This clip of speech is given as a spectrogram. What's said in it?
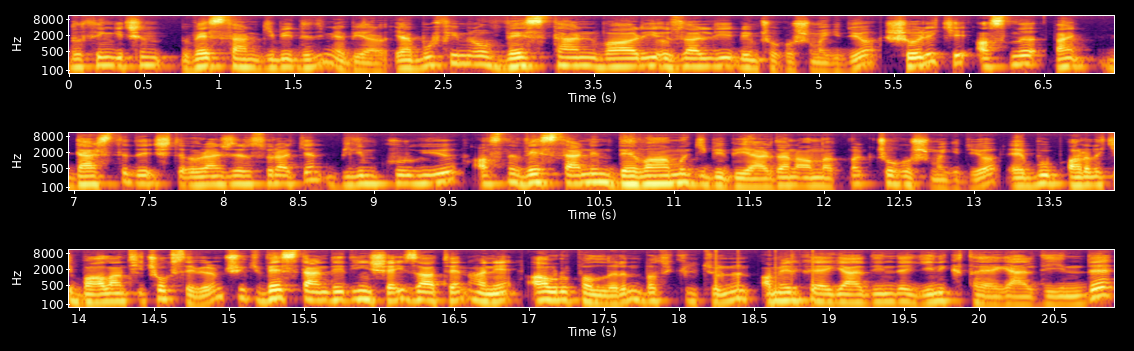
The Thing için western gibi dedim ya bir ara. Yani bu filmin o western vari özelliği benim çok hoşuma gidiyor. Şöyle ki aslında ben derste de işte öğrencilere söylerken bilim kurguyu aslında western'in devamı gibi bir yerden anlatmak çok hoşuma gidiyor. E, bu aradaki bağlantıyı çok seviyorum. Çünkü western dediğin şey zaten hani Avrupalıların, Batı kültürünün Amerika'ya geldiğinde, yeni kıtaya geldiğinde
